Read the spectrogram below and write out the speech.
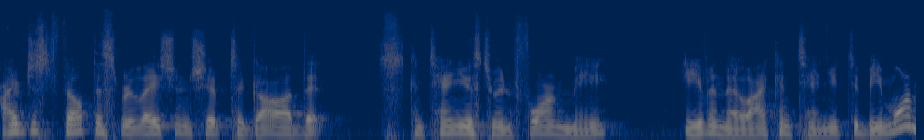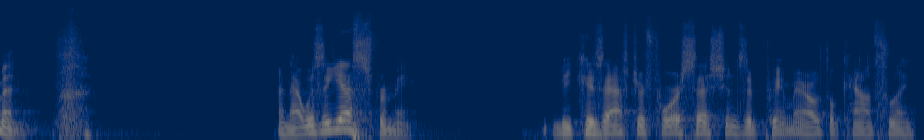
I just felt this relationship to God that s- continues to inform me, even though I continue to be Mormon. and that was a yes for me. Because after four sessions of premarital counseling,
